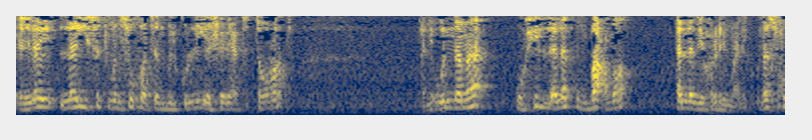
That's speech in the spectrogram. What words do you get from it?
يعني ليست منسوخة بالكلية شريعة التوراة. يعني وإنما أحل لكم بعض الذي حرم عليكم. نسخ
